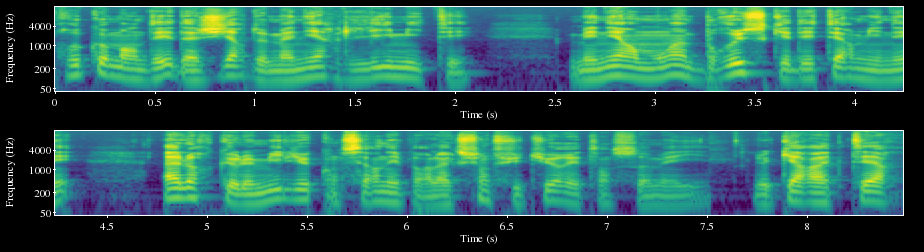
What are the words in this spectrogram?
recommander d'agir de manière limitée, mais néanmoins brusque et déterminée, alors que le milieu concerné par l'action future est en sommeil. Le caractère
